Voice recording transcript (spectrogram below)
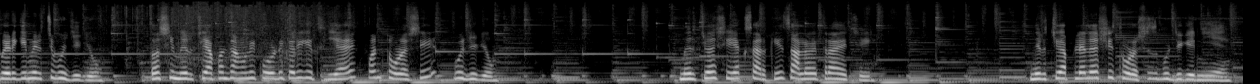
बेडगी मिरची भुजी घेऊ. तशी मिरची आपण चांगली कोरडी करी घेतली आहे पण थोडीशी भुजी घेऊ. मिरची अशी एकसारखी चालवत राहायची. मिरची आपल्याला अशी थोडीशीच भुजी घेणी आहे.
